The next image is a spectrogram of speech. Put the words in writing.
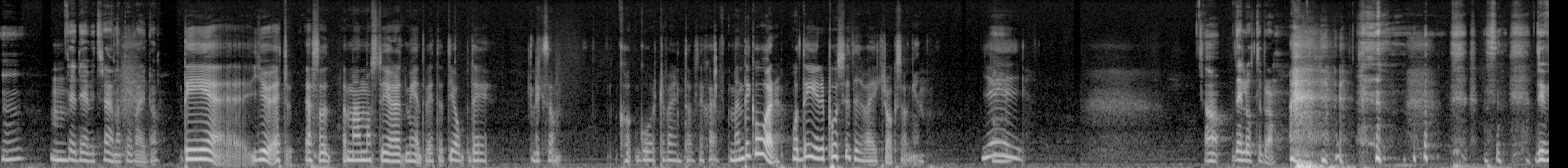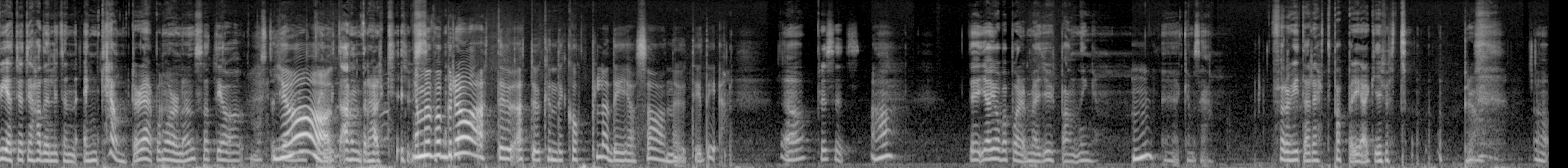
Mm. Mm. Det är det vi tränar på varje dag. Det är ju ett, alltså man måste göra ett medvetet jobb. Det liksom går tyvärr inte av sig självt. Men det går! Och det är det positiva i kråksången. Yay! Ja, det låter bra. Du vet ju att jag hade en liten encounter här på morgonen så att jag måste Ja. mitt andra arkiv. Ja men vad bra att du, att du kunde koppla det jag sa nu till det. Ja, precis. Det- Jag jobbar på det med djupandning Mm. eh, kan man säga. För att hitta rätt papper i arkivet. Bra. Ja.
